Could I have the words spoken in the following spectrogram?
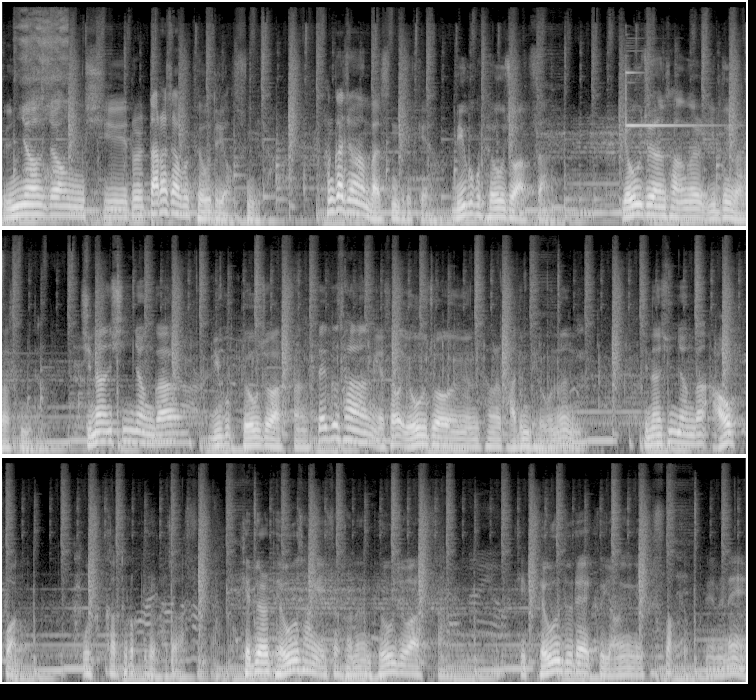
윤여정 씨를 따라잡을 배우들이 없습니다. 한 가지만 말씀드릴게요. 미국 배우 조합상 여우조연상을 이분이 받았습니다. 지난 10년간 미국 배우조합상 세그상에서 여우조연상을 받은 배우는 지난 10년간 9번 오스카 트로피를 가져갔습니다. 개별 배우상에 있어서는 배우조합상 배우들의 그 영향이 클 수밖에 없기 때문에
